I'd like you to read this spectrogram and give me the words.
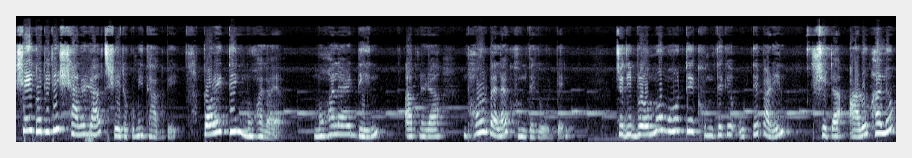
সেই ঘটিটি সারা রাত সেরকমই থাকবে। পরের দিন মহালয়া। মহালয়ার দিন আপনারা ভোরবেলা ঘুম থেকে উঠবেন। যদি ব্রহ্ম মুহূর্তে ঘুম থেকে উঠতে পারেন, সেটা আরও ভালো।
